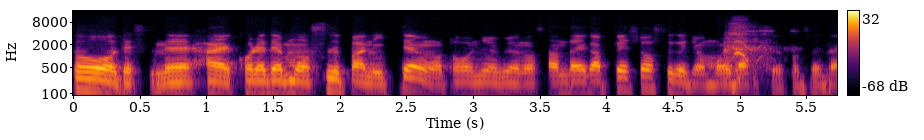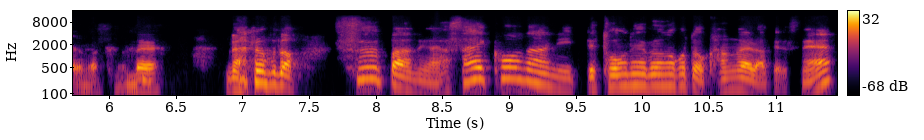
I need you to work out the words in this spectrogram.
そうですね。はい。これでもうスーパーに行っても糖尿病の三大合併症をすぐに思い出すということになりますよね。なるほど。スーパーの野菜コーナーに行って糖尿病のことを考えるわけですね。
